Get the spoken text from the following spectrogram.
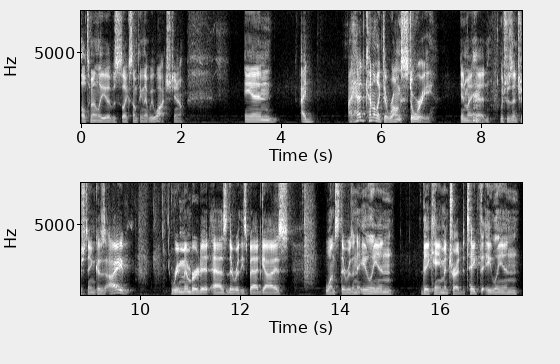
ultimately it was like something that we watched, you know. And I I had kind of like the wrong story in my hmm. head, which was interesting because I remembered it as there were these bad guys. Once there was an alien, they came and tried to take the alien,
